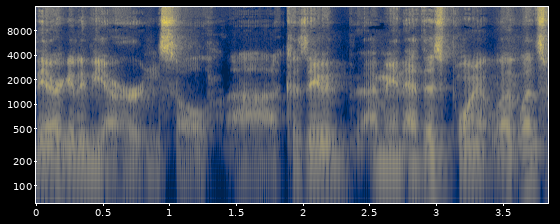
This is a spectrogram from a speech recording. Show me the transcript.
they're going to be a hurting soul because uh, they would. I mean, at this point, let, let's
